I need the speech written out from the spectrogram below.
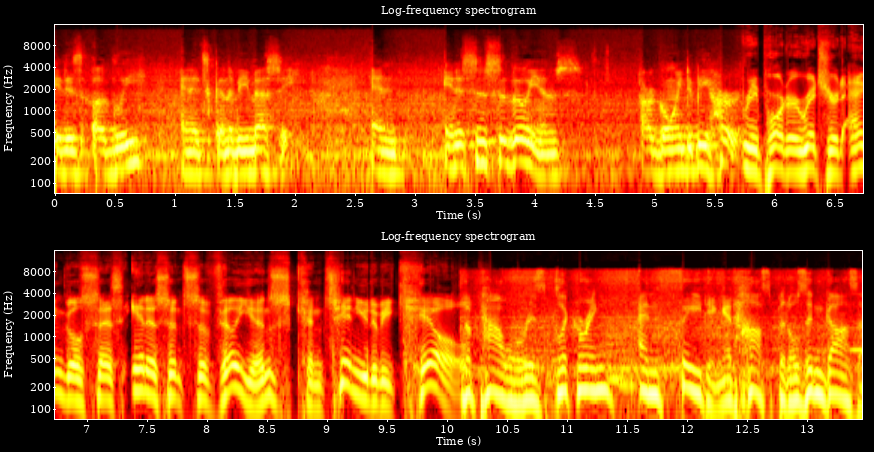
It is ugly. And it's going to be messy. And innocent civilians are going to be hurt. Reporter Richard Engel says innocent civilians continue to be killed. The power is flickering and fading at hospitals in Gaza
